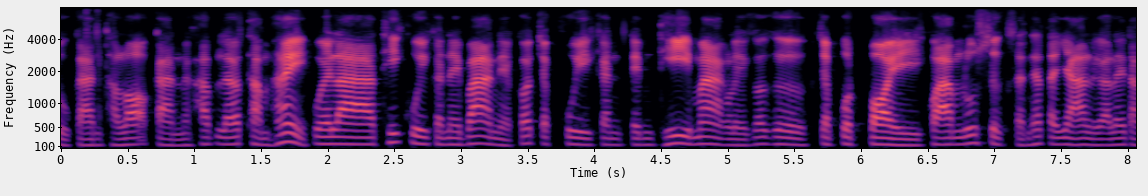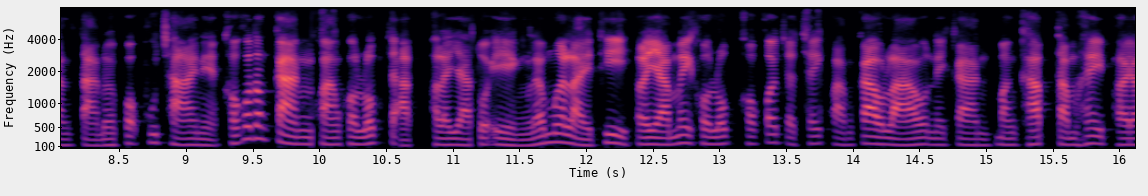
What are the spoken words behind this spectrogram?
สู่การทะเลาะกันนะครับแล้วทำให้เวลาที่คุยกันในบ้านเนี่ยก็จะคุยกันเต็มที่มากเลยก็คือ จะปลดปล่อยความรู้สึกสัญชาตญาณหรืออะไรต่างๆ โดยเฉพาะผู้ชายเนี่ยเขาก็ต้องการความเคารพจากภรรยาตัวเอง แล้วเมื่อไหร่ที่ภรรยาไม่เคารพเขาก็จะใช้ความก้าวร้าวในการบังคับทำให้ภรร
